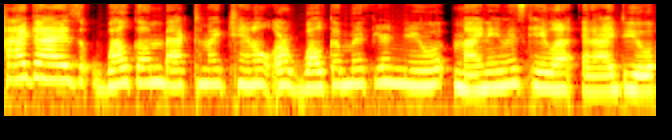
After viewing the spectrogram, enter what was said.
Hi guys, welcome back to my channel or welcome if you're new. My name is Kayla and I do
